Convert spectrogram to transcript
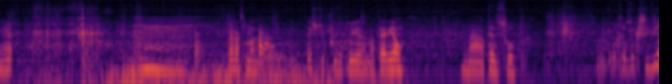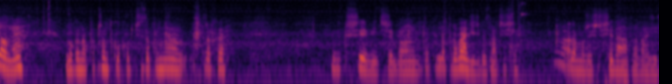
Nie. Mm. Teraz ma, teściu przygotuje materiał na ten słup. Trochę wykrzywiony, bo go na początku kurczę zapomniałem trochę wykrzywić, żeby on tak naprowadzić go znaczy się. No ale może jeszcze się da naprowadzić.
